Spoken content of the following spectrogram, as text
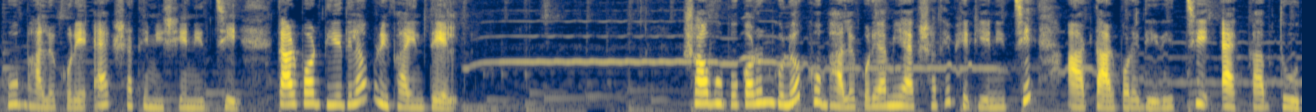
খুব ভালো করে একসাথে মিশিয়ে নিচ্ছি। তারপর দিয়ে দিলাম রিফাইন তেল। সব উপকরণগুলো খুব ভালো করে আমি একসাথে ফেটিয়ে নিচ্ছি আর তারপরে দিয়ে দিচ্ছি এক কাপ দুধ।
